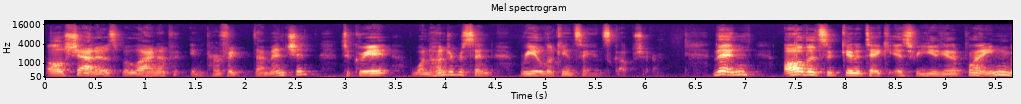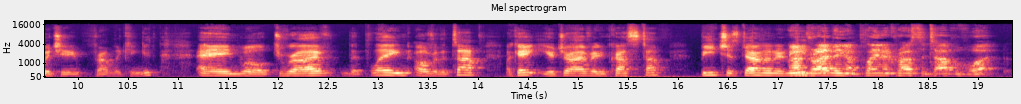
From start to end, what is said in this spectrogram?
all shadows will line up in perfect dimension to create 100% real looking sand sculpture. Then all that's going to take is for you to get a plane, which you probably can get, and we'll drive the plane over the top. Okay, you're driving across the top. Beach is down underneath. I'm driving a plane across the top of what?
